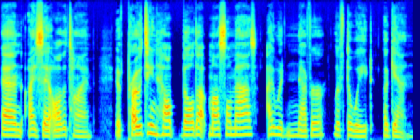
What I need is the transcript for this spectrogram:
And I say all the time if protein helped build up muscle mass, I would never lift a weight again.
